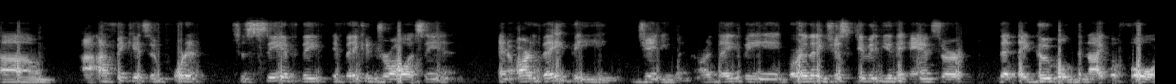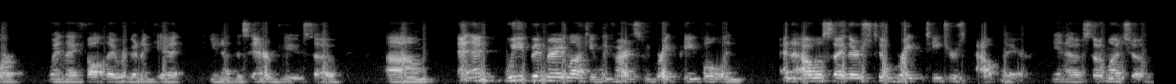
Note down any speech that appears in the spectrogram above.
Um, I, I think it's important to see if they if they can draw us in and are they being genuine are they being or are they just giving you the answer that they googled the night before when they thought they were going to get you know this interview. So, um, and, and, we've been very lucky. We've hired some great people, and and I will say there's still great teachers out there. You know, so much of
